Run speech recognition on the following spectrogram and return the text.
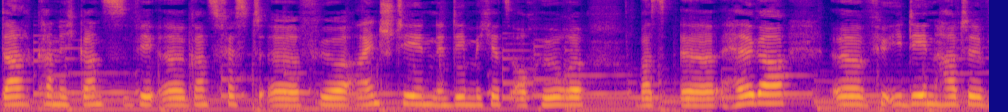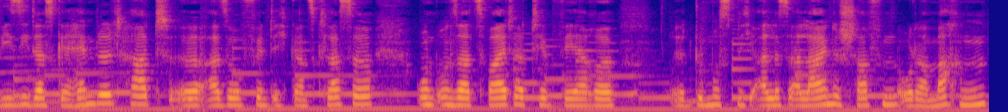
da kann ich ganz, äh, ganz fest äh, für einstehen, indem ich jetzt auch höre, was äh, Helga äh, für Ideen hatte, wie sie das gehandelt hat. Äh, also finde ich ganz klasse. Und unser zweiter Tipp wäre, du musst nicht alles alleine schaffen oder machen.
